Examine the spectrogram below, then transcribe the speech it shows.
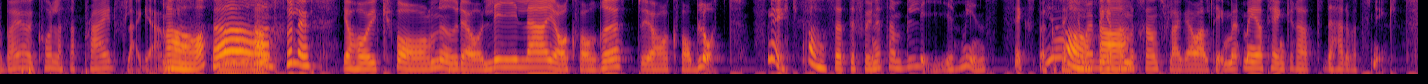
då börjar jag ju kolla så Pride-flaggan. Ja, Ah. absolut. Jag har ju kvar nu då lila, jag har kvar rött och jag har kvar blått. Snyggt. Ja. Så att det får ju nästan bli minst sex böcker. Sen Ja. kan man bygga Ja. på med transflagga och allting. Men, men jag tänker att det hade varit snyggt.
